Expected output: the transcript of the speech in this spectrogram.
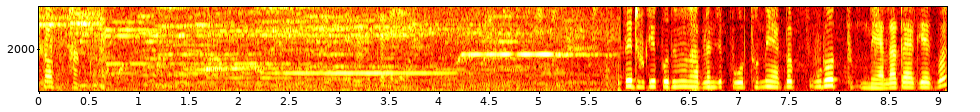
সব ফাঁকা। ঢুকে প্রথমে ভাবলাম যে প্রথমে একবার পুরো মেলাটা আগে একবার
